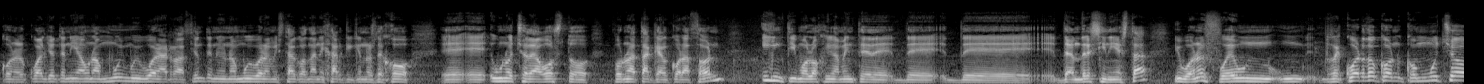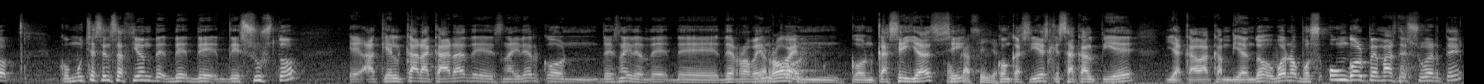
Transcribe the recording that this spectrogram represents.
con el cual yo tenía una muy muy buena relación, tenía una muy buena amistad con Dani Harky que nos dejó eh, eh, un 8 de agosto por un ataque al corazón íntimo lógicamente de, de, de, de Andrés Iniesta. Y bueno fue un, un recuerdo con, con, mucho con mucha sensación de, susto eh, aquel cara a cara de Snyder con de Snyder de, de, de Robben, Con, con, Casillas, con, sí, Casillas. con Casillas que saca el pie y acaba cambiando. Bueno pues un golpe más de suerte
